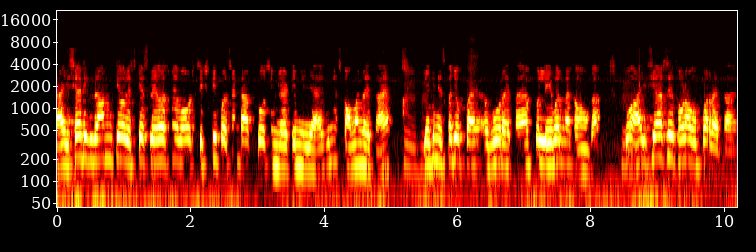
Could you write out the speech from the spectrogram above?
आईसीआर एग्ज़ाम के और इसके सिलेबस में अबाउट सिक्सटी परसेंट आपको सिमिलरिटी मिल जाएगी मीन कॉमन रहता है हम्म, हम्म। लेकिन इसका जो वो रहता है आपको लेवल मैं कहूँगा वो आईसीआर हम्म। से थोड़ा ऊपर रहता है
